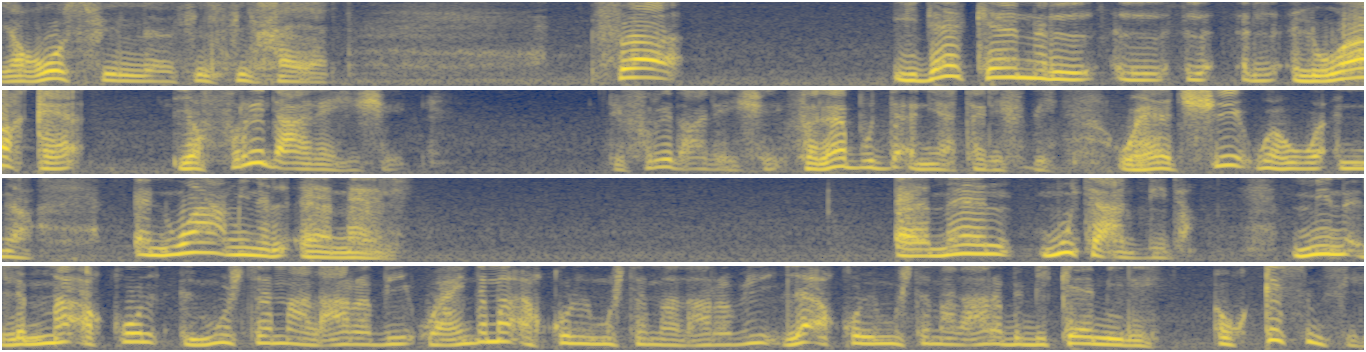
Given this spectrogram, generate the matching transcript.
يغوص في في الخيال. فإذا كان ال ال ال الواقع يفرض عليه شيء يفرض عليه شيء فلا بد أن يعترف به. وهذا الشيء وهو أن أنواع من الآمال آمال متعددة. من لما أقول المجتمع العربي وعندما أقول المجتمع العربي لا أقول المجتمع العربي بكامله أو قسم فيه.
